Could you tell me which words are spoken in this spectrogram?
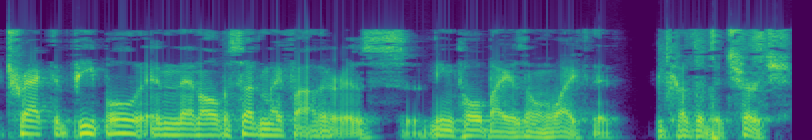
attractive people. And then all of a sudden, my father is being told by his own wife that because of the church,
